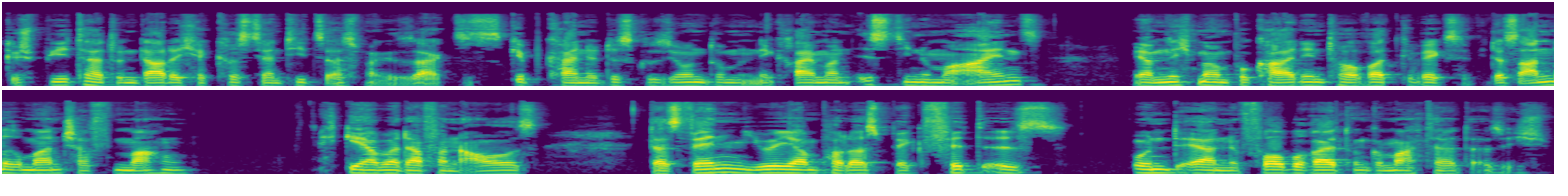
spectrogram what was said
gespielt hat und dadurch hat Christian Tietz erstmal gesagt, es gibt keine Diskussion, Dominik Reimann ist die Nummer eins. Wir haben nicht mal im Pokal den Torwart gewechselt, wie das andere Mannschaften machen. Ich gehe aber davon aus, dass wenn Julian Pollersbeck fit ist, und er eine Vorbereitung gemacht hat, also ich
